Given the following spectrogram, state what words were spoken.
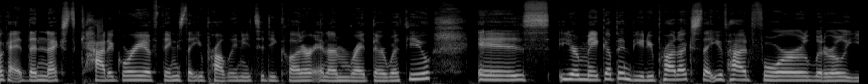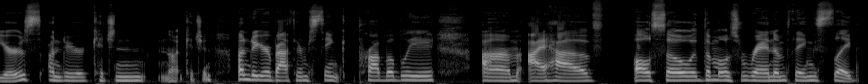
Okay, the next category of things that you probably need to declutter, and I'm right there with you, is your makeup and beauty products that you've had for literal years under your kitchen, not kitchen, under your bathroom sink, probably. Um, I have also the most random things like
